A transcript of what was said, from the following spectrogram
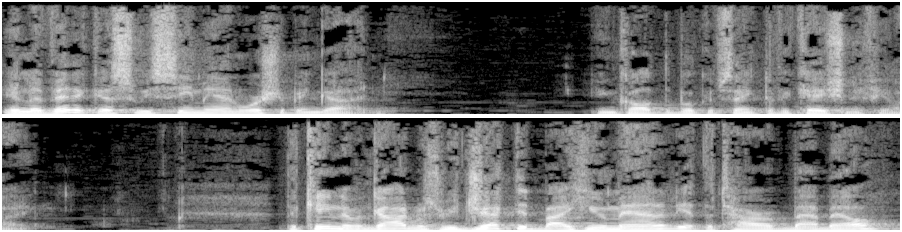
In Leviticus, we see man worshiping God. You can call it the book of sanctification if you like. The kingdom of God was rejected by humanity at the Tower of Babel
